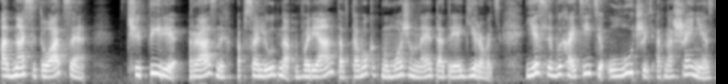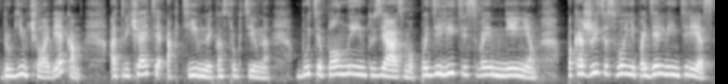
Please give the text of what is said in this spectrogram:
Одна ситуация — четыре разных абсолютно вариантов того, как мы можем на это отреагировать. Если вы хотите улучшить отношения с другим человеком, отвечайте активно и конструктивно, будьте полны энтузиазма, поделитесь своим мнением, покажите свой неподдельный интерес.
